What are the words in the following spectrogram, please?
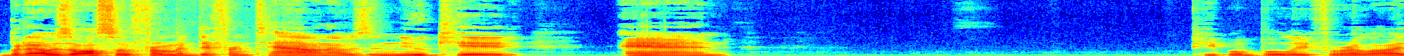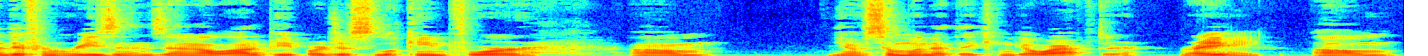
but I was also from a different town. I was a new kid, and people bully for a lot of different reasons, and a lot of people are just looking for, um, you know, someone that they can go after, right? right. Um,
